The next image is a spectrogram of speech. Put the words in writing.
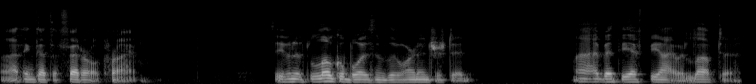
I think that's a federal crime. So even if the local boys in blue aren't interested, I bet the FBI would love to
